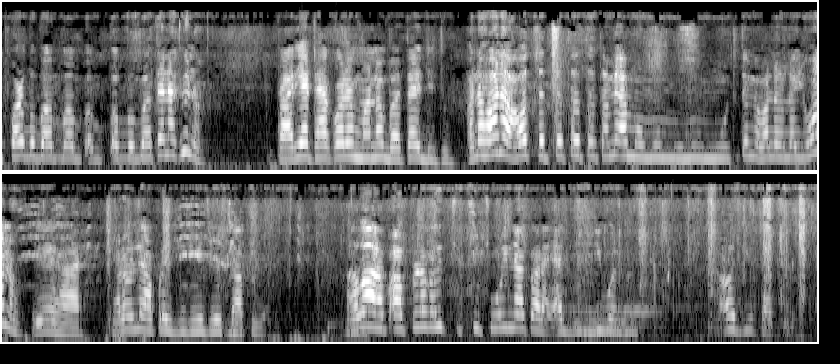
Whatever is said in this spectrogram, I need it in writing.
ફળ બતાવી નાખ્યું ને? કારિયા ઠાકોરે મને બતાવી દીધું. અને હા ને ત- તમે આ મૂર્તિ તમે હવે લઈ- જુઓ ને. એ હાર. ચાલો એટલે આપણે જે જે ચા પીએ હવે આપ- આપણે કદી ચોરી ના કરાય આ જી- જીવનમાં હવે જે ચા પીએ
